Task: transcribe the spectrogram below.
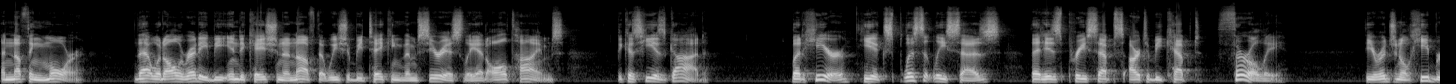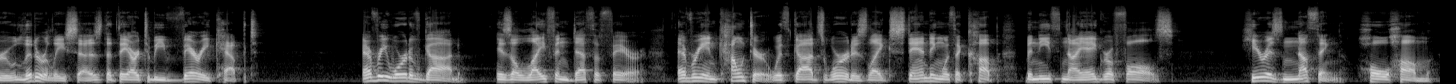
and nothing more, that would already be indication enough that we should be taking them seriously at all times because he is God. But here, he explicitly says that his precepts are to be kept thoroughly. The original Hebrew literally says that they are to be very kept. Every word of God is a life and death affair. Every encounter with God's word is like standing with a cup beneath Niagara Falls. Here is nothing ho hum.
